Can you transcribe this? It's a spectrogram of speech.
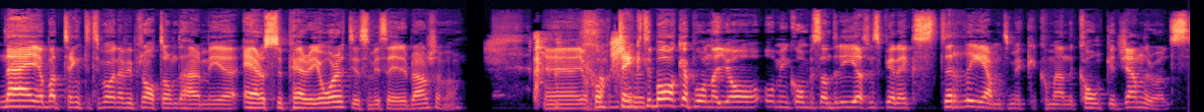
Nej, jag bara tänkte tillbaka när vi pratade om det här med air superiority, som vi säger i branschen. Va? Eh, jag kom, tänkte tillbaka på när jag och min kompis Andreas, vi spelade extremt mycket Command and Conquer Generals.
